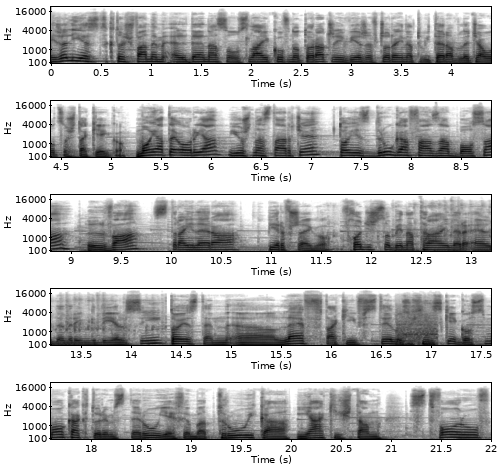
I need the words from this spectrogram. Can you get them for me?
Jeżeli jest ktoś fanem Eldena Souls-like'ów, no to raczej wie, że wczoraj na Twittera wleciało coś takiego. Moja teoria, już na starcie, to jest druga faza bossa, lwa, z trailera pierwszego. Wchodzisz sobie na trailer Elden Ring DLC. To jest ten e, lew taki w stylu chińskiego smoka, którym steruje chyba trójka jakichś tam stworów.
